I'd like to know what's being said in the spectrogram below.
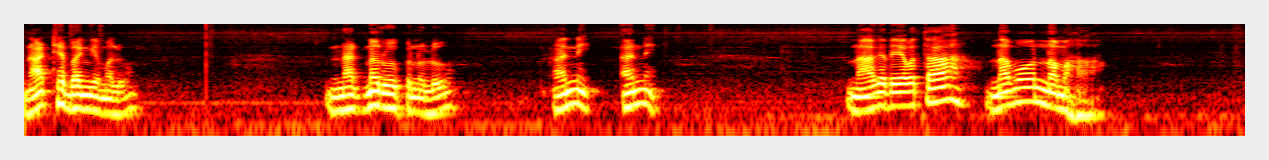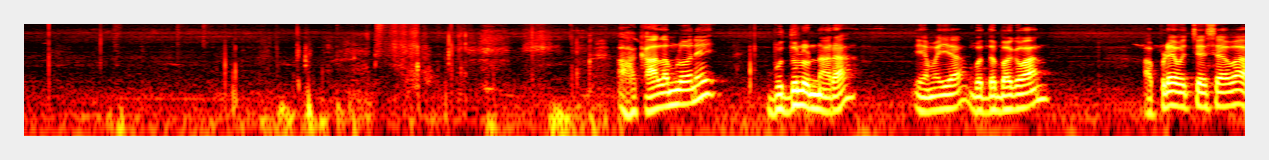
నాట్య భంగిమలు నగ్న రూపిణులు అన్ని అన్ని. నాగదేవత నమో నమః. ఆ కాలంలోనే బుద్ధులు ఉన్నారా ఏమయ్యా బుద్ధ భగవాన్? అప్పుడే వచ్చేసావా?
